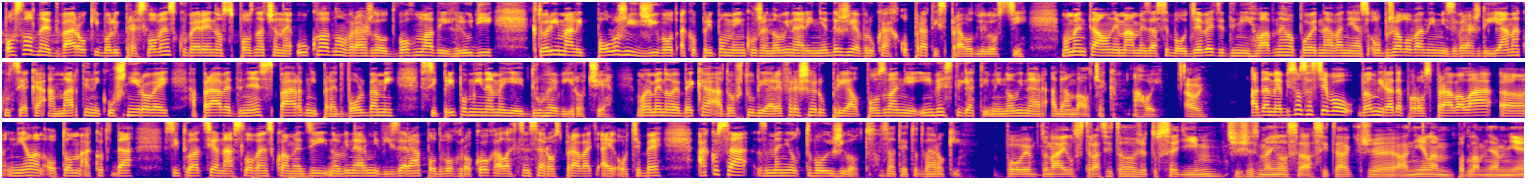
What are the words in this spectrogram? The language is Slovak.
Posledné dva roky boli pre slovenskú verejnosť poznačené úkladnou vraždou dvoch mladých ľudí, ktorí mali položiť život ako pripomienku, že novinári nedržia v rukách opraty spravodlivosti. Momentálne máme za sebou 9 dní hlavného pojednávania s obžalovanými z vraždy Jana Kuciaka a Martiny Kušnírovej a práve dnes, pár dní pred voľbami, si pripomíname jej druhé výročie. Moje meno je Beka a do štúdia Refresheru prijal pozvanie investigatívny novinár Adam Valček. Ahoj. Ahoj. Adam, ja by som sa s tebou veľmi rada porozprávala, uh, nielen o tom, ako teda situácia na Slovensku a medzi novinármi vyzerá po dvoch rokoch, ale chcem sa rozprávať aj o tebe. Ako sa zmenil tvoj život za tieto dva roky? poviem to na ilustrácii toho, že tu sedím, čiže zmenil sa asi tak, že a nielen podľa mňa mne,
